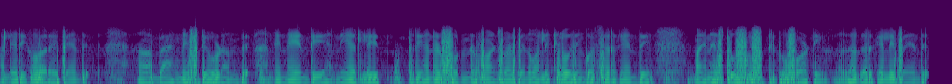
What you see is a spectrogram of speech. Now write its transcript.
మళ్ళీ రికవర్ అయిపోయింది. బ్యాంక్ నిఫ్టీ కూడా అంతే. నిన్న ఏంటి nearly three hundred four hundred points పడిపోయింది. మళ్ళీ క్లోజింగ్ వచ్చేసరికి ఏంటి minus two fifty two forty దగ్గరికి వెళ్ళిపోయింది.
